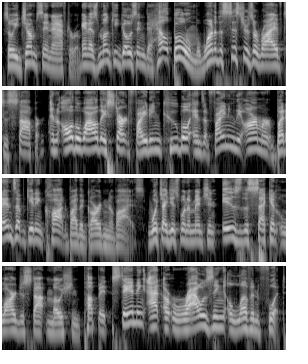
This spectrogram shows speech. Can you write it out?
So he jumps in after him. And as Monkey goes in to help, boom, one of the sisters arrive to stop her. And all the while they start fighting, Kubo ends up finding the armor, but ends up getting caught by the Garden of Eyes, which I just want to mention is the second largest stop motion puppet, standing at a rousing 11 foot.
